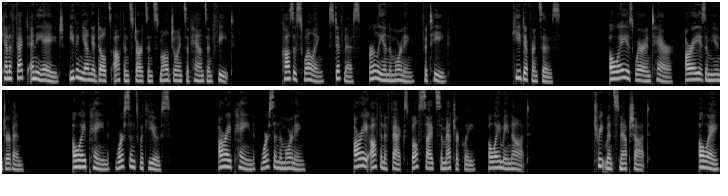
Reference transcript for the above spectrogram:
Can affect any age, even young adults often starts in small joints of hands and feet. Causes swelling, stiffness, early in the morning, fatigue. Key differences. OA is wear and tear, RA is immune driven. OA pain worsens with use. RA pain worse in the morning. RA often affects both sides symmetrically, OA may not. Treatment snapshot. OA,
